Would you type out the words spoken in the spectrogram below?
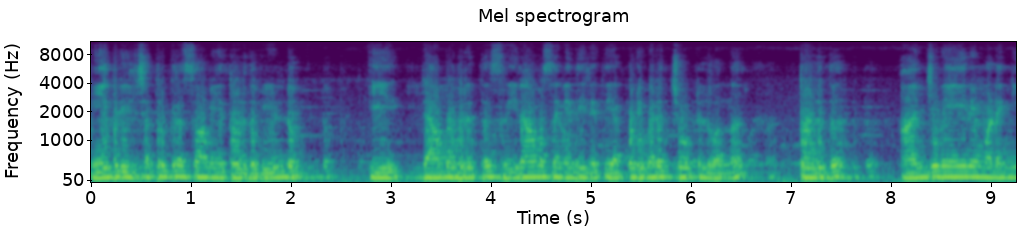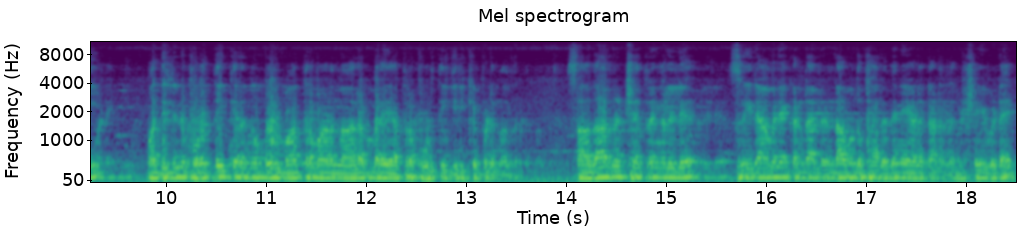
മേതിരിയിൽ ശത്രുഘ്നസ്വാമിയെ തൊഴുത് വീണ്ടും ഈ രാമപുരത്ത് ശ്രീരാമ സന്നിധിയിലെത്തിയ കൊടിമരച്ചോട്ടിൽ വന്ന് തൊഴുത് ആഞ്ജനേയനെ മടങ്ങി മതിലിന് പുറത്തേക്ക് ഇറങ്ങുമ്പോൾ മാത്രമാണ് നാലമ്പല യാത്ര പൂർത്തീകരിക്കപ്പെടുന്നത്. സാധാരണ ക്ഷേത്രങ്ങളിൽ ശ്രീരാമനെ കണ്ടാൽ രണ്ടാമത് ഭരതനെയാണ് കാണുന്നത്. പക്ഷേ ഇവിടെ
